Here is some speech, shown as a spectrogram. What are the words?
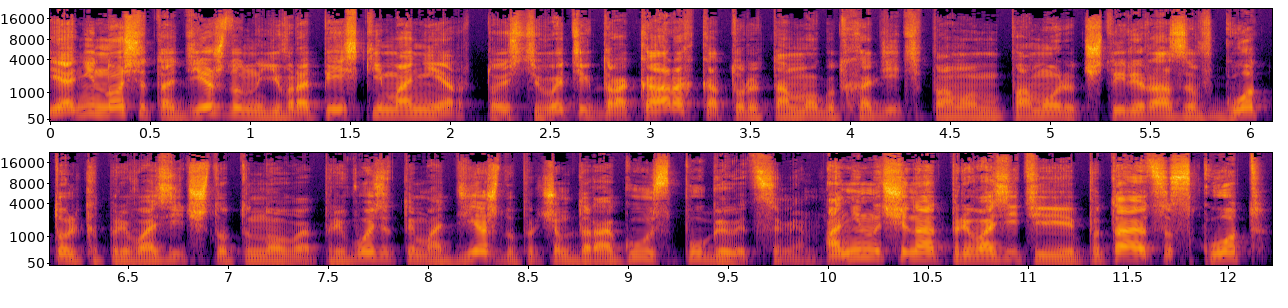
И они носят одежду на европейский манер. То есть в этих дракарах, которые там могут ходить, по-моему, по морю четыре раза в год только привозить что-то новое, привозят им одежду, причем дорогую, с пуговицами. Они начинают привозить и пытаются скот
